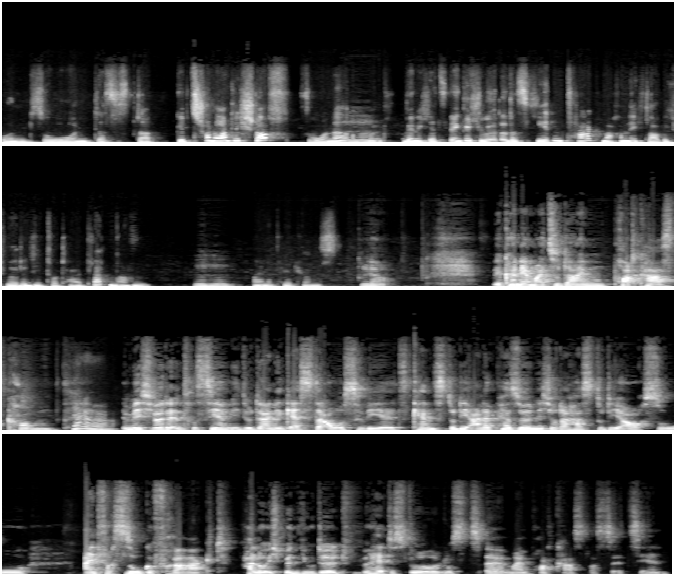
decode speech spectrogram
Und so, und das ist, da gibt es schon ordentlich Stoff. So, ne? Mhm. Und wenn ich jetzt denke, ich würde das jeden Tag machen, ich glaube, ich würde die total platt machen. Mhm. Meine Patrons. Ja. Wir können ja mal zu deinem Podcast kommen. Ja. Mich würde interessieren, wie du deine Gäste auswählst. Kennst du die alle persönlich oder hast du die auch so einfach so gefragt? Hallo, ich bin Judith. Hättest du Lust, äh, meinem Podcast was zu erzählen?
